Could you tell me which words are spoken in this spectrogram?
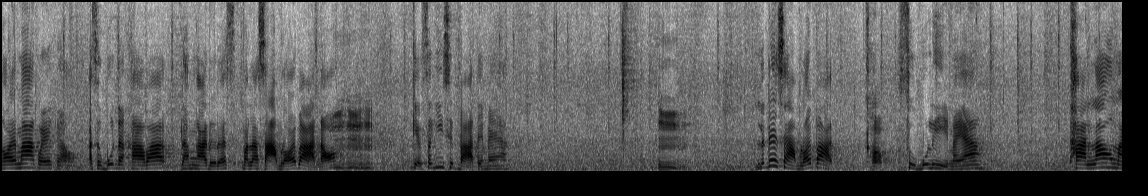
น้อยมากไว้เก่าอะสมมตินะคะว่าทำงานเดือนละวันละสามร้อยบาทเนาะอืมอืมเก็บสักยี่สิบาทได้ไหมอะอืมแล้วได้300บาทครับ สูบบุหรี่ไหมอะทานเหล้าไหม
